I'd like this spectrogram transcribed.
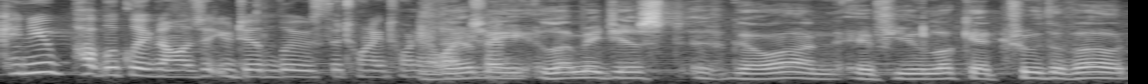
Can you publicly acknowledge that you did lose the 2020 election? Let me, let me just uh, go on. If you look at True the Vote,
